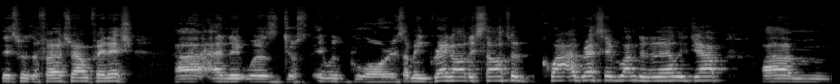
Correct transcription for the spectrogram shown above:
this was a first round finish. Uh, and it was just, it was glorious. I mean, Greg Hardy started quite aggressive, landed an early jab. Um,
